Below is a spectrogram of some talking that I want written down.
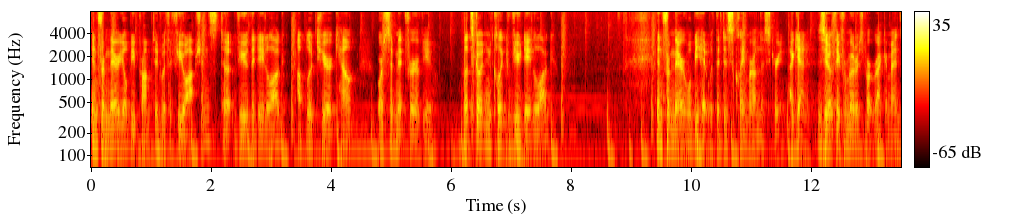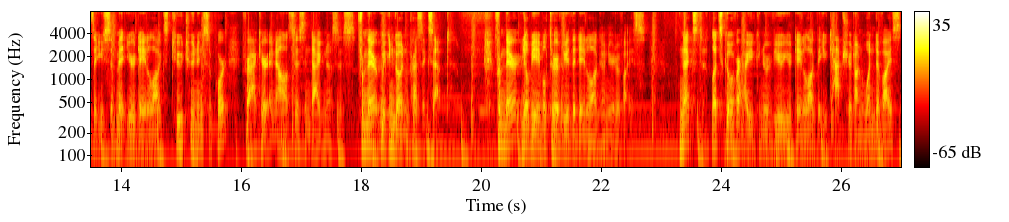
And from there, you'll be prompted with a few options to view the data log, upload to your account, or submit for review. Let's go ahead and click View Data Log. And from there, we'll be hit with the disclaimer on the screen. Again, 034 Motorsport recommends that you submit your data logs to tuning support for accurate analysis and diagnosis. From there, we can go ahead and press accept. From there, you'll be able to review the data log on your device. Next, let's go over how you can review your data log that you captured on one device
